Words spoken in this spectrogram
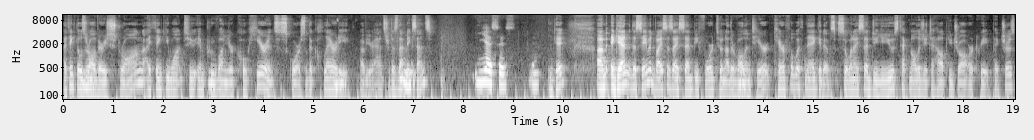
I think those are all mm-hmm. very strong. I think you want to improve mm-hmm. on your coherence score, so the clarity mm-hmm. of your answer. Does that make sense? Yes, yes. Yeah. Okay. Um, again, the same advice as I said before to another volunteer careful with negatives. So, when I said, Do you use technology to help you draw or create pictures?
